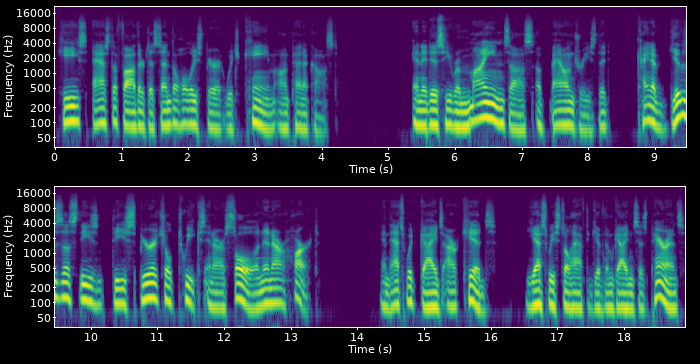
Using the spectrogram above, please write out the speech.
he asked the Father to send the Holy Spirit, which came on Pentecost. And it is he reminds us of boundaries that kind of gives us these, these spiritual tweaks in our soul and in our heart and that's what guides our kids. Yes, we still have to give them guidance as parents,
